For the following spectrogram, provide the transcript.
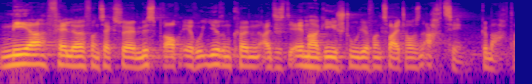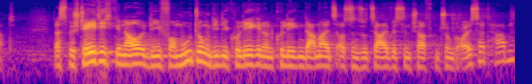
mehr Fälle von sexuellem Missbrauch eruieren können, als es die MHG-Studie von 2018 gemacht hat. Das bestätigt genau die Vermutung, die die Kolleginnen und Kollegen damals aus den Sozialwissenschaften schon geäußert haben.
